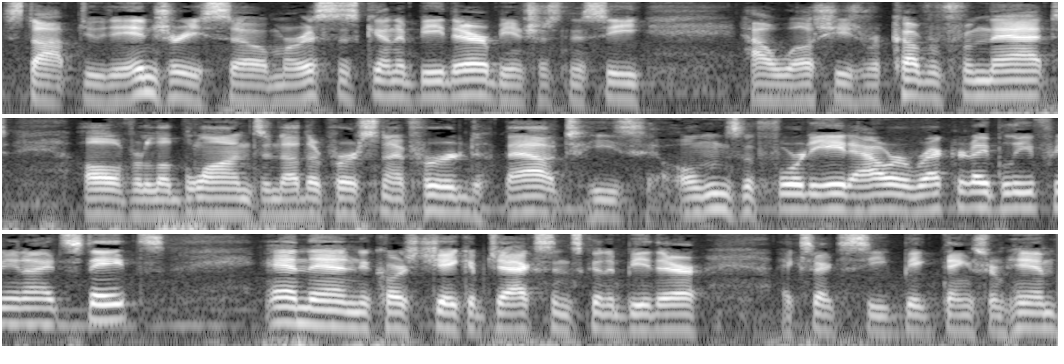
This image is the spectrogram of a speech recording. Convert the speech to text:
stopped due to injury. So Marisa's going to be there. It'll be interesting to see how well she's recovered from that. Olivier Leblond's another person I've heard about. He owns the 48 hour record, I believe, for the United States. And then, of course, Jacob Jackson's going to be there. I expect to see big things from him.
